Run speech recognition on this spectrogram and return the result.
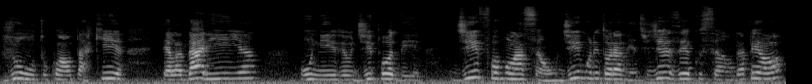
junto com a autarquia, ela daria um nível de poder de formulação, de monitoramento, de execução da PO,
